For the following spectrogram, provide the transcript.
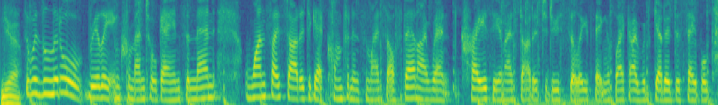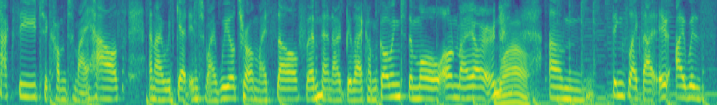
Yeah. So it was little, really incremental gains. And then once I started to get confidence in myself, then I went crazy and I started to do silly things. Like I would get a disabled taxi to come to my house and I would get into my wheelchair on myself. And then I'd be like, I'm going to the mall on my own. Wow. Um, things like that. It, I was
